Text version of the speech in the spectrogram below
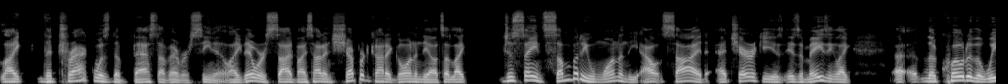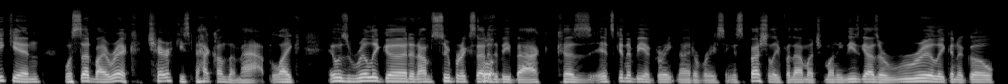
like the track was the best I've ever seen it. Like they were side by side, and Sheppard got it going in the outside. Like just saying somebody won on the outside at Cherokee is, is amazing. Like uh, the quote of the weekend was said by Rick, Cherokee's back on the map. Like it was really good, and I'm super excited Well- to be back because it's going to be a great night of racing, especially for that much money. These guys are really going to go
